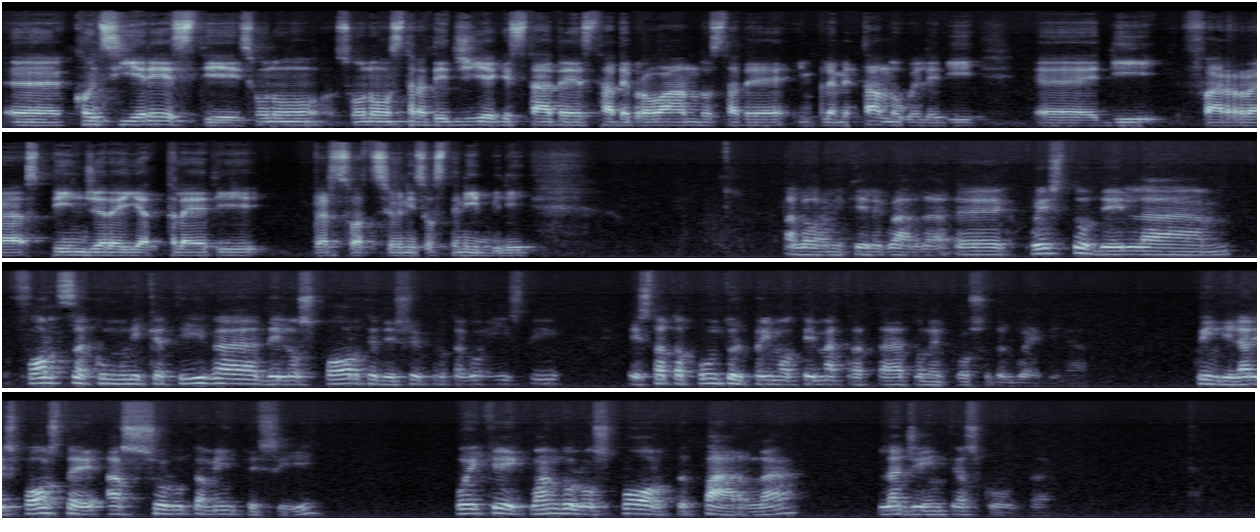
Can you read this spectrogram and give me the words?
eh, consiglieresti? Sono, sono, strategie che state, state, provando, state implementando, quelle di, eh, di far spingere gli atleti verso azioni sostenibili? Allora Michele, guarda, eh, questo della forza comunicativa dello sport e dei suoi protagonisti è stato appunto il primo tema trattato nel corso del webinar. Quindi la risposta è assolutamente sì, poiché quando lo sport parla, la gente ascolta.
